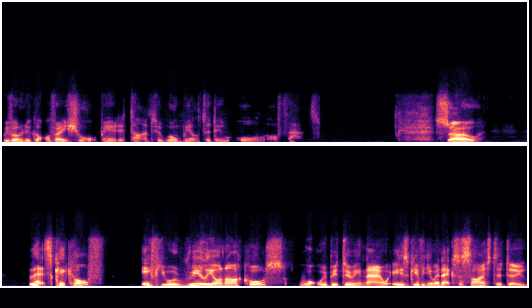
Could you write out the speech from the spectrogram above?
we've only got a very short period of time, so we won't be able to do all of that. So let's kick off if you were really on our course, what we'd be doing now is giving you an exercise to do.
